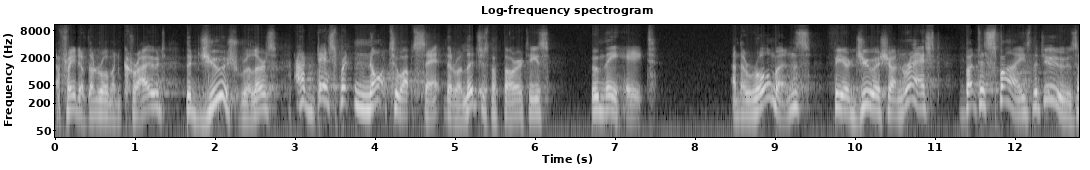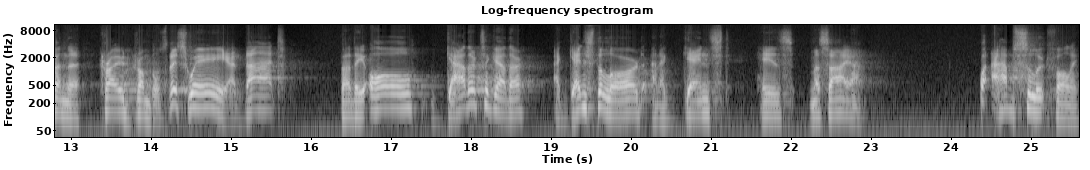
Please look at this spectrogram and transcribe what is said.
Afraid of the Roman crowd, the Jewish rulers are desperate not to upset the religious authorities whom they hate. And the Romans fear Jewish unrest but despise the Jews. And the crowd grumbles this way and that. But they all gather together against the Lord and against his Messiah. What absolute folly.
